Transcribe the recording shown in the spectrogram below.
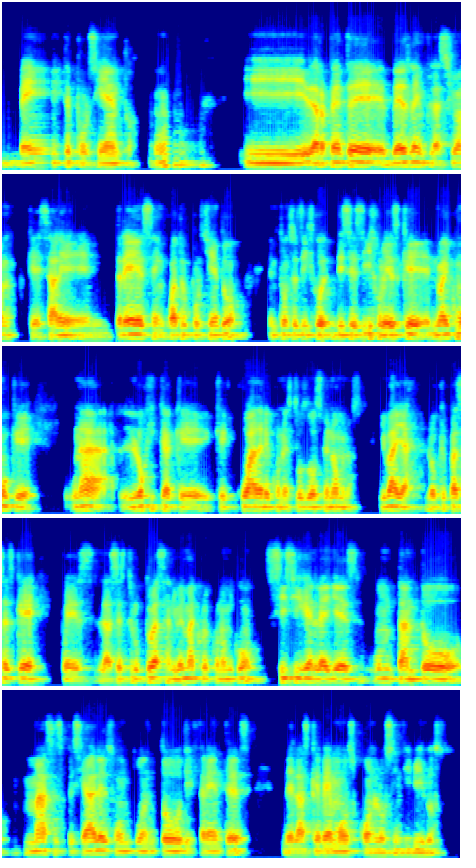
20%, ¿no? Y de repente ves la inflación que sale en 3, en 4%, entonces dices, híjole, es que no hay como que una lógica que, cuadre con estos dos fenómenos. Y vaya, lo que pasa es que pues, las estructuras a nivel macroeconómico sí siguen leyes un tanto más especiales, un tanto diferentes de las que vemos con los individuos.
